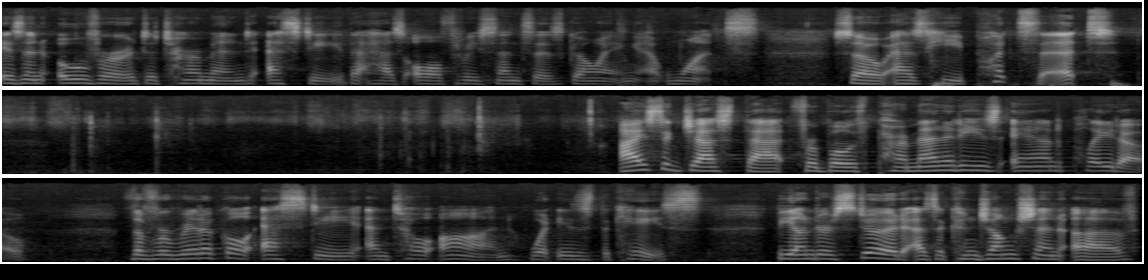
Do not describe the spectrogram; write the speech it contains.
is an over determined esti that has all three senses going at once. So, as he puts it, I suggest that for both Parmenides and Plato, the veridical esti and toan, what is the case, be understood as a conjunction of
